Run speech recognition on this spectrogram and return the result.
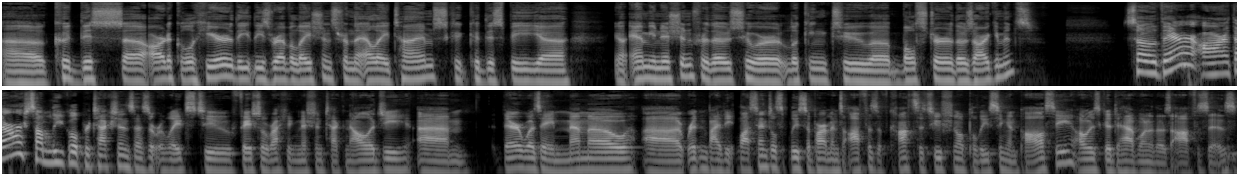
Uh, could this uh, article here, the, these revelations from the LA Times, could, could this be you know ammunition for those who are looking to bolster those arguments? So there are there are some legal protections as it relates to facial recognition technology. Um, there was a memo uh, written by the Los Angeles Police Department's Office of Constitutional Policing and Policy. Always good to have one of those offices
